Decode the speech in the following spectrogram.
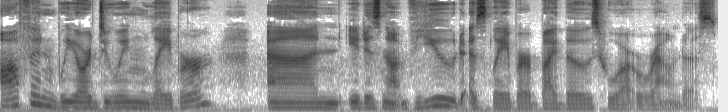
often we are doing labor and it is not viewed as labor by those who are around us.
